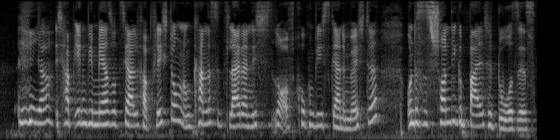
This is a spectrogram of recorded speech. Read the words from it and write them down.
ja. Ich habe irgendwie mehr soziale Verpflichtungen und kann das jetzt leider nicht so oft gucken, wie ich es gerne möchte. Und es ist schon die geballte Dosis.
